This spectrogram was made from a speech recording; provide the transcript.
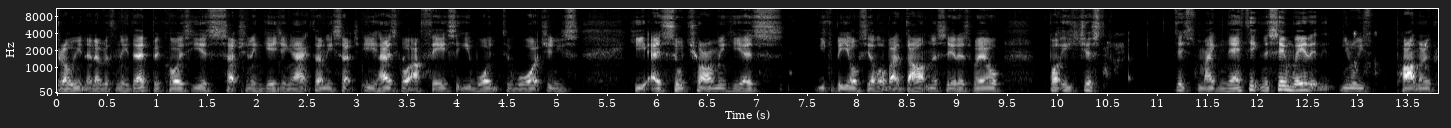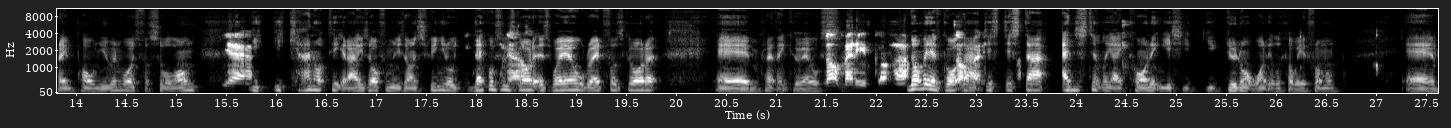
brilliant in everything he did because he is such an engaging actor and he's such he has got a face that you want to watch and he's he is so charming. He is you can be also a little bit of darkness here as well, but he's just just magnetic in the same way that you know his partner in crime Paul Newman was for so long Yeah. you, you cannot take your eyes off him when he's on screen. You know, Nicholson's No. got it as well. Redford's got it. Um, I'm trying to think who else. Not many have got that. Not many have got not that. many. Just just that instantly iconic. You, you you do not want to look away from him. Um,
